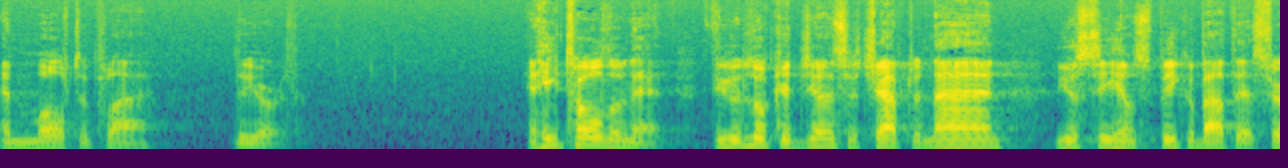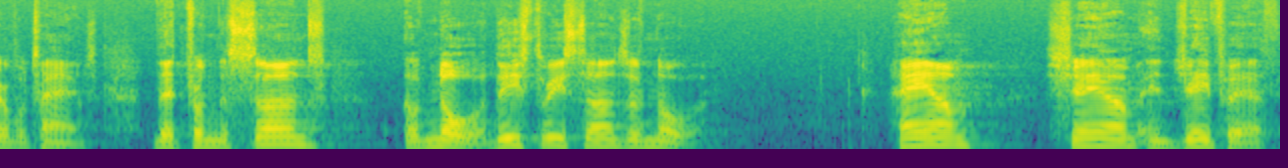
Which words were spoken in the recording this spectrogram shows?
and multiply the earth. And he told them that. If you look at Genesis chapter 9, you'll see him speak about that several times. That from the sons of Noah, these three sons of Noah, Ham, Shem, and Japheth,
